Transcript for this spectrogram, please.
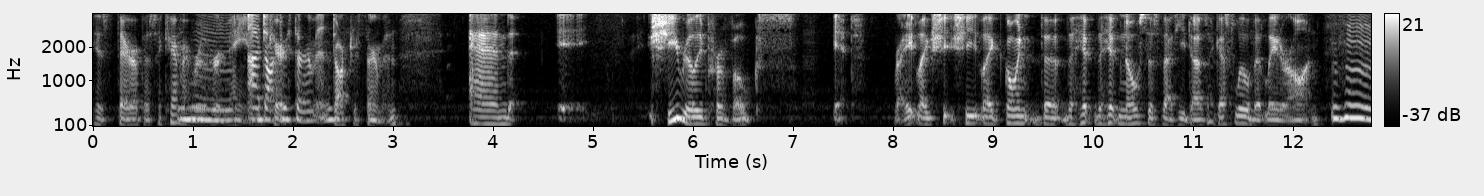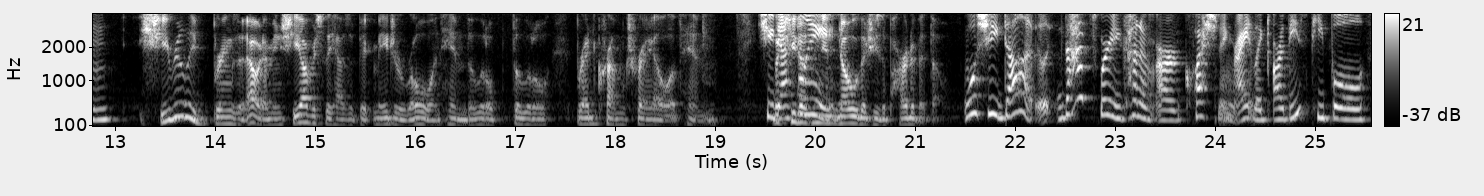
his therapist. I can't remember her name. Uh, Dr. Car- Thurman. Dr. Thurman, and it, she really provokes it, right? Like she she like going the the hip the hypnosis that he does. I guess a little bit later on. Mm-hmm. She really brings it out. I mean, she obviously has a big major role in him. The little the little breadcrumb trail of him. She but she definitely doesn't know that she's a part of it, though. Well, she does. That's where you kind of are questioning, right? Like, are these people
